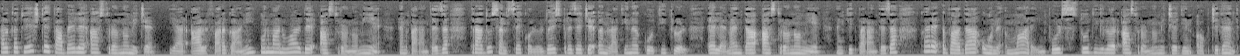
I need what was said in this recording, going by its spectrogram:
alcătuiește tabele astronomice, iar al Fargani un manual de astronomie, în paranteză, tradus în secolul XII în latină cu titlul Elementa Astronomie, închid paranteza, care va da un mare impuls studiilor astronomice din Occident,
